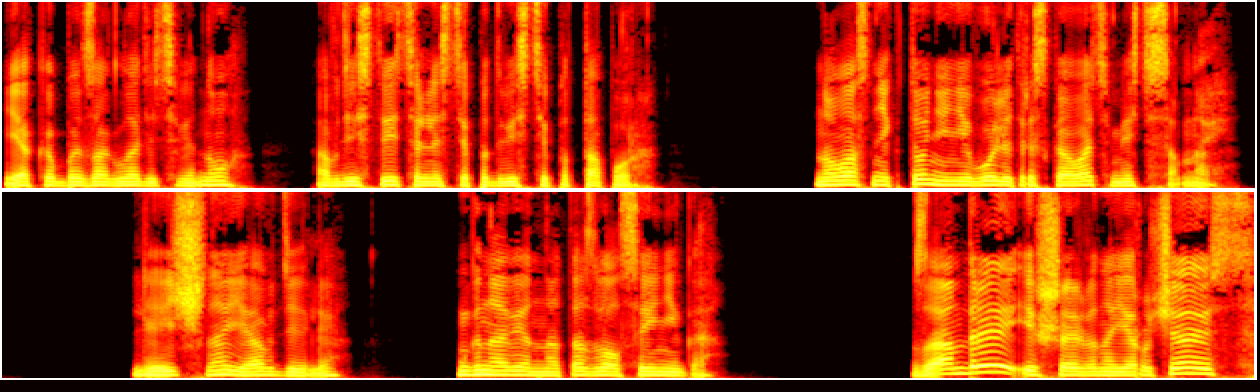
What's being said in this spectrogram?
Якобы загладить вину, а в действительности подвести под топор. Но вас никто не неволит рисковать вместе со мной. «Лично я в деле», — мгновенно отозвался Инига. «За Андрея и Шервина я ручаюсь.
